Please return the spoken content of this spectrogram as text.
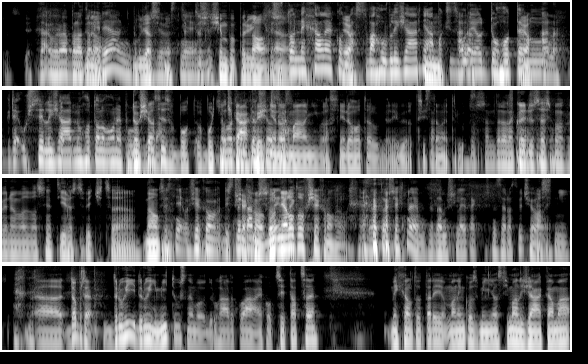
prostě. Za euro a bylo to no, ideální, úžasný. vlastně... Tak to slyším poprvé. No, Takže to nechal jako jo. na svahu v lyžárně hmm. a pak si odjel do hotelu, jo. kde už si lyžárnu hotelovou nepoužíval. Došel jsi v, bot, v botičkách pěkně normálních vlastně do hotelu, který byl 300 tak, metrů. To jsem teda v klidu se mohl věnovat vlastně té rozcvičce. No, Přesně, už jako, když jsme všechno, tam šli, mělo to všechno. Hele. Mělo to všechno, jsme tam šli, tak jsme se rozcvičovali. Dobře, druhý, druhý mýtus, nebo druhá taková jako citace. Michal to tady malinko zmínil s těma lyžákama.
